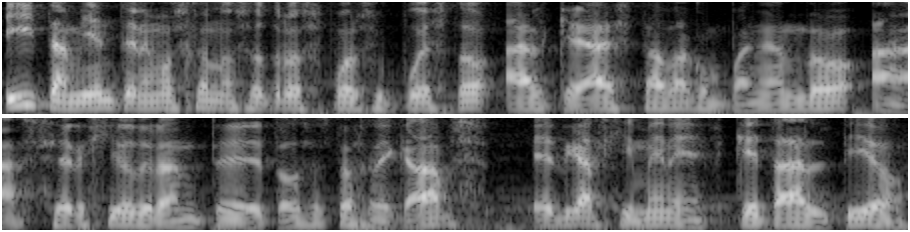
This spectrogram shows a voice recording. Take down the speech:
Y también tenemos con nosotros, por supuesto, al que ha estado acompañando a Sergio durante todos estos recaps, Edgar Jiménez. ¿Qué tal, tío?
